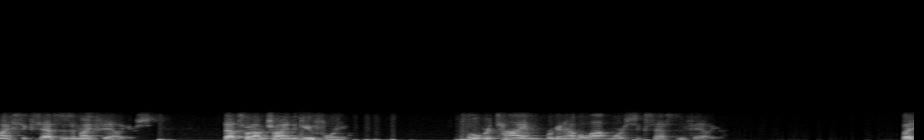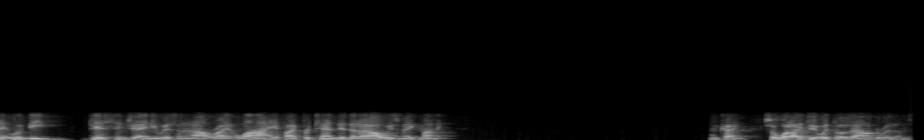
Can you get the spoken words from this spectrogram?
my successes and my failures. That's what I'm trying to do for you. Over time, we're going to have a lot more success than failure. But it would be disingenuous and an outright lie if I pretended that I always make money. Okay? So, what I do with those algorithms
